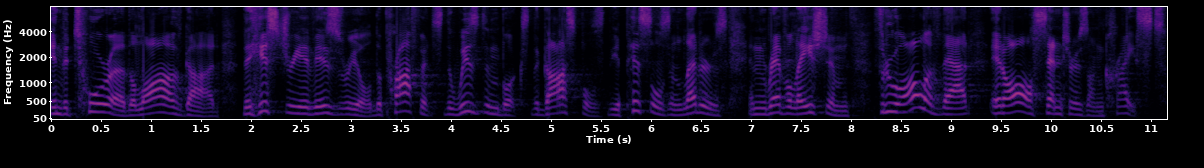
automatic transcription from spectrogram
In the Torah, the law of God, the history of Israel, the prophets, the wisdom books, the gospels, the epistles and letters, and Revelation, through all of that, it all centers on Christ.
